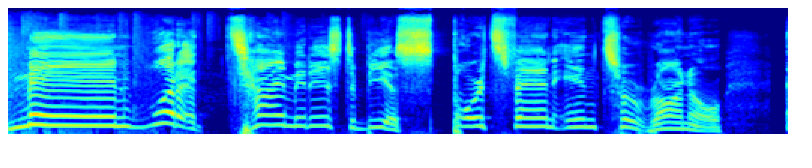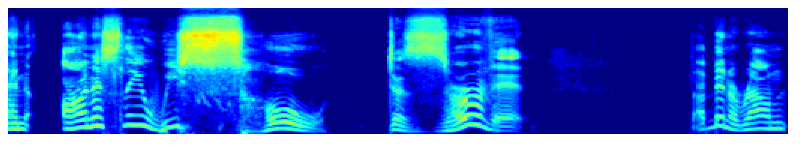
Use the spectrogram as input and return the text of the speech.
Man, what a time it is to be a sports fan in Toronto. And honestly, we so deserve it. I've been around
